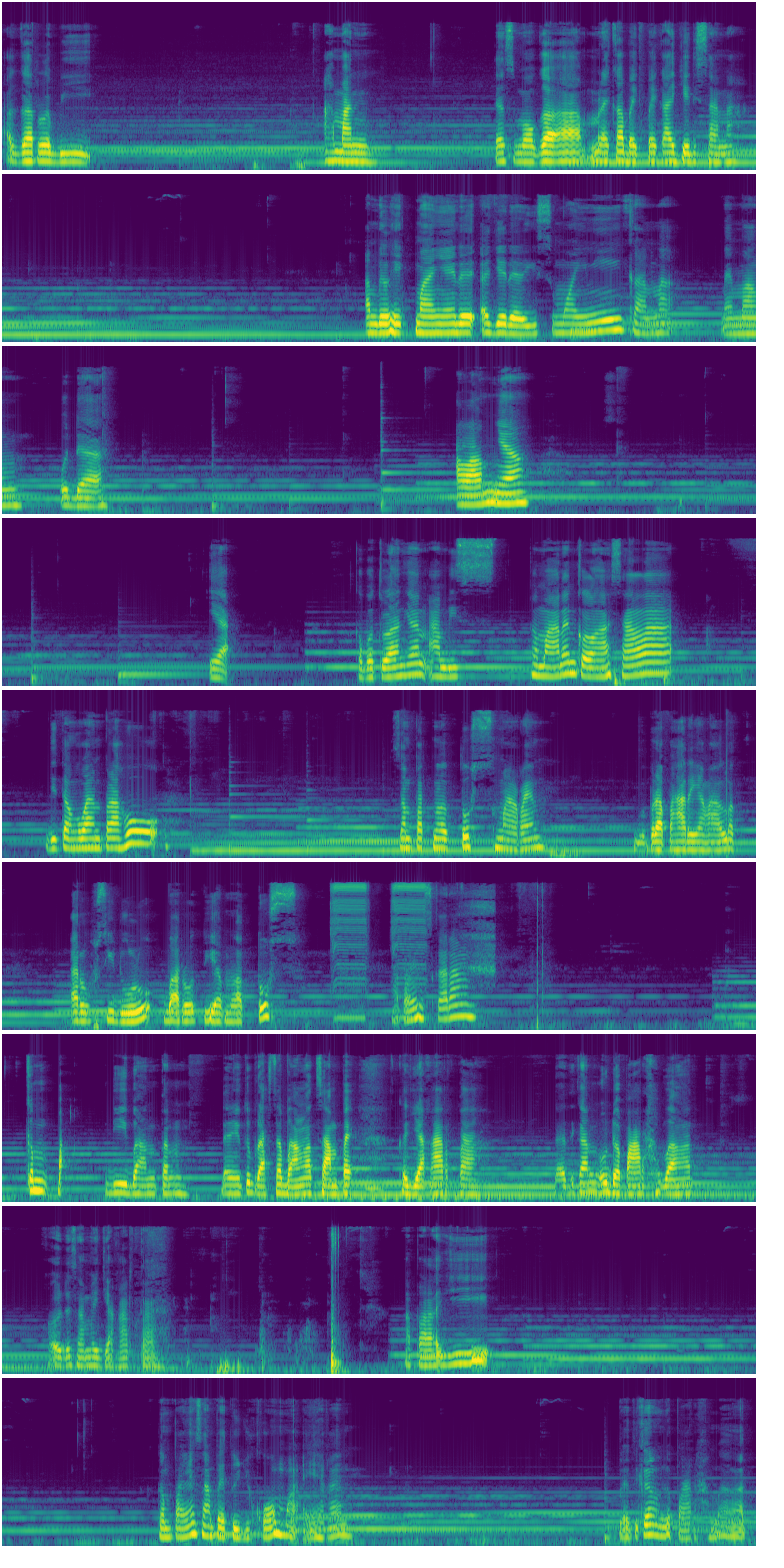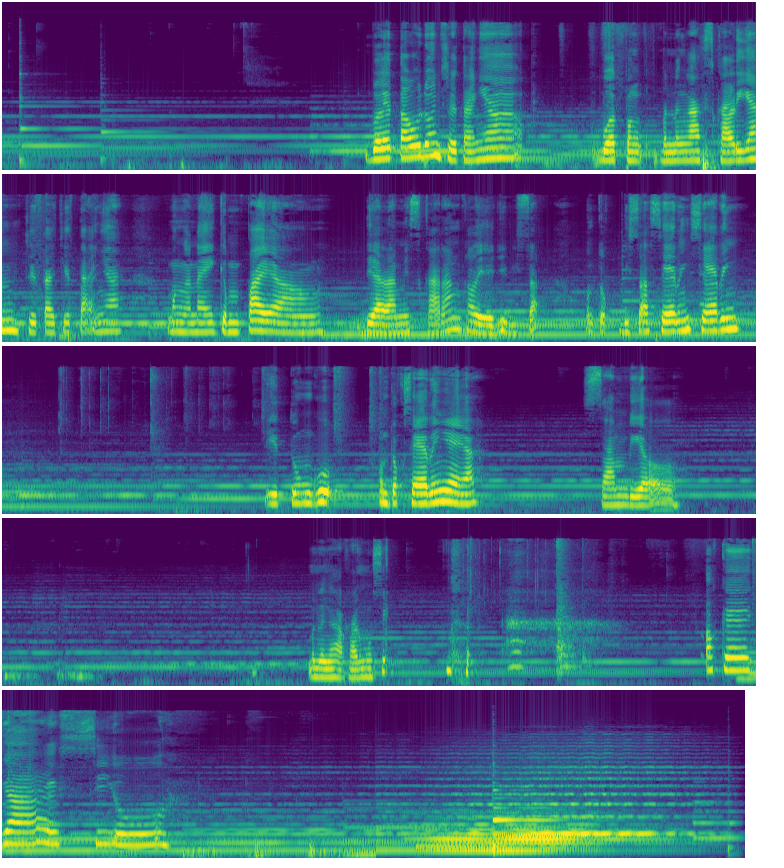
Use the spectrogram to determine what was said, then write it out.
Agar lebih aman. Dan semoga mereka baik-baik aja di sana. Ambil hikmahnya aja dari semua ini karena memang udah alamnya. Ya kebetulan kan abis kemarin kalau nggak salah di tangkuban perahu sempat meletus kemarin beberapa hari yang lalu. Erupsi dulu baru dia meletus. Apalagi sekarang gempa di Banten. Dan itu berasa banget sampai ke Jakarta. Berarti kan udah parah banget kalau udah sampai Jakarta. Apalagi gempanya sampai 7 koma ya kan? Berarti kan udah parah banget. Boleh tahu dong ceritanya buat pendengar sekalian cerita-ceritanya mengenai gempa yang dialami sekarang kali aja bisa untuk bisa sharing-sharing. Ditunggu untuk sharingnya ya sambil mendengarkan musik. Oke okay, guys see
